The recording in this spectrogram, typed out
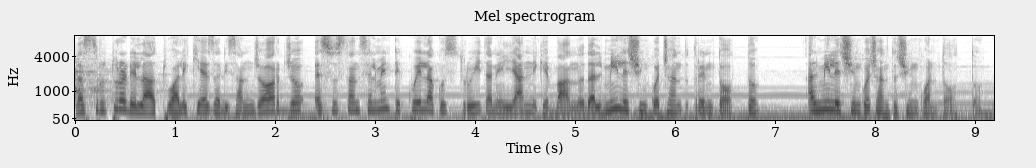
La struttura dell'attuale chiesa di San Giorgio è sostanzialmente quella costruita negli anni che vanno dal 1538 al 1558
